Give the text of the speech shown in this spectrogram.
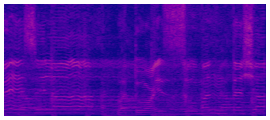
फैसला। व तो इज्जु मन तशा।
